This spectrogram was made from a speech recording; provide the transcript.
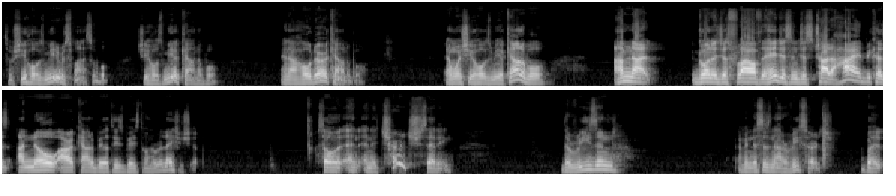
So she holds me responsible, she holds me accountable, and I hold her accountable. And when she holds me accountable, I'm not going to just fly off the hinges and just try to hide because I know our accountability is based on a relationship. So, in, in a church setting, the reason, I mean, this is not a research, but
